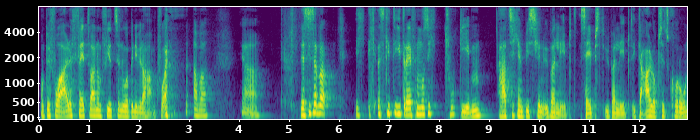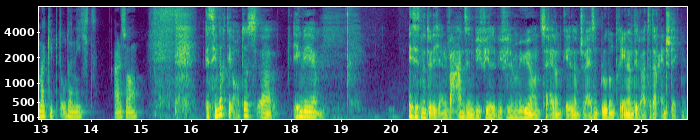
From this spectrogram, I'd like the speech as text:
und bevor alle fett waren um 14 Uhr bin ich wieder heimgefahren. aber ja, es ist aber, ich, ich, das GTI-Treffen muss ich zugeben, hat sich ein bisschen überlebt, selbst überlebt, egal ob es jetzt Corona gibt oder nicht. Also. Es sind auch die Autos äh, irgendwie es ist natürlich ein Wahnsinn, wie viel, wie viel Mühe und Zeit und Geld und Schweiß und Blut und Tränen die Leute da reinstecken.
